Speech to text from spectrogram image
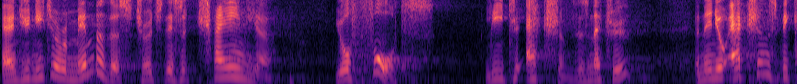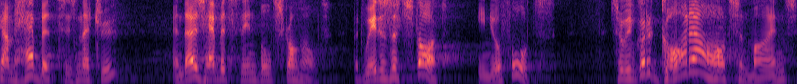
And you need to remember this, church. There's a chain here. Your thoughts lead to actions. Isn't that true? And then your actions become habits, isn't that true? And those habits then build strongholds. But where does it start? In your thoughts. So we've got to guard our hearts and minds.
